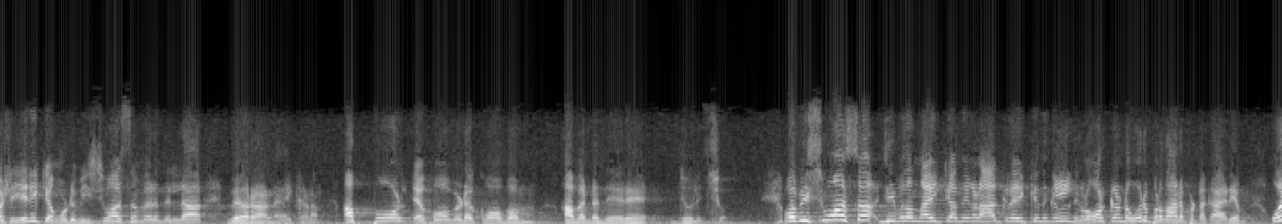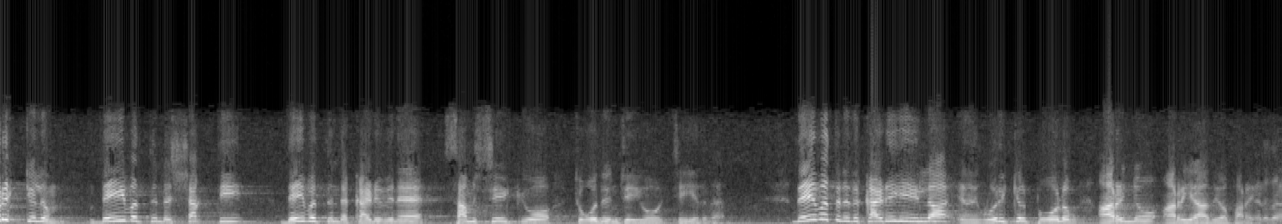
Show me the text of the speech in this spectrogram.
പക്ഷെ എനിക്ക് അങ്ങോട്ട് വിശ്വാസം വരുന്നില്ല. വേറെ ആളിനെ അയക്കണം. അപ്പോൾ യഹോവയുടെ കോപം അവന്റെ നേരെ ജ്വലിച്ചു. അപ്പൊ വിശ്വാസ ജീവിതം നയിക്കാൻ നിങ്ങൾ ആഗ്രഹിക്കുന്നെങ്കിൽ നിങ്ങൾ ഓർക്കേണ്ട ഒരു പ്രധാനപ്പെട്ട കാര്യം. ഒരിക്കലും ദൈവത്തിന്റെ ശക്തി ദൈവത്തിന്റെ കഴിവിനെ സംശയിക്കുകയോ ചോദ്യം ചെയ്യുകയോ ചെയ്യരുത്. ദൈവത്തിന് ഇത് കഴിയുകയില്ല എന്ന് നിങ്ങൾ ഒരിക്കൽ പോലും അറിഞ്ഞോ അറിയാതെയോ പറയരുത്.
